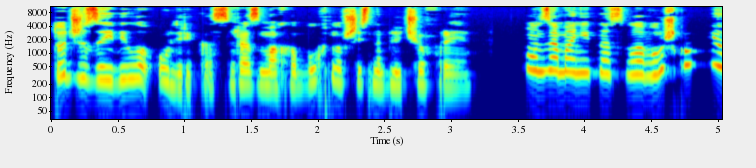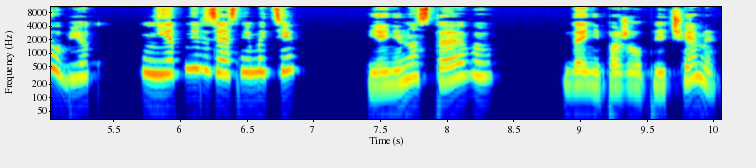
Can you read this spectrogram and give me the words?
Тут же заявила Ульрика, с размаха бухнувшись на плечо Фрея. «Он заманит нас в ловушку и убьет. Нет, нельзя с ним идти. Я не настаиваю. Дани пожал плечами,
